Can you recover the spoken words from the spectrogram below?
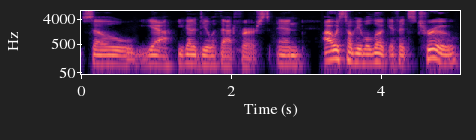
So, yeah, you got to deal with that first. And I always tell people, look, if it's true,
